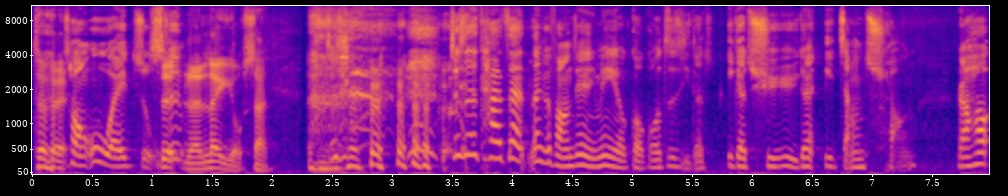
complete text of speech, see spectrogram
对，宠物为主，是是人类友善。就是 他在那个房间里面有狗狗自己的一个区域跟一张床，然后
